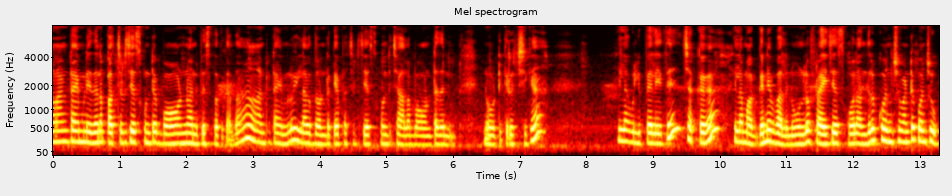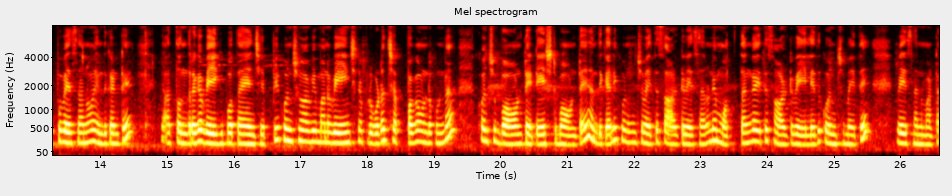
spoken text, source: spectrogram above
అలాంటి టైంలో ఏదైనా పచ్చడి చేసుకుంటే బాగుండు అనిపిస్తుంది కదా అలాంటి టైంలో ఇలా దొండకాయ పచ్చడి చేసుకుంటే చాలా బాగుంటుంది నోటికి రుచిగా. ఇలా ఉల్లిపాయలు అయితే చక్కగా ఇలా మగ్గనివ్వాలి. నూనెలో ఫ్రై చేసుకోవాలి. అందులో కొంచెం అంటే కొంచెం ఉప్పు వేసాను. ఎందుకంటే తొందరగా వేగిపోతాయని చెప్పి కొంచెం అవి మనం వేయించినప్పుడు కూడా చప్పగా ఉండకుండా కొంచెం బాగుంటాయి. టేస్ట్ బాగుంటాయి. అందుకని కొంచెం అయితే సాల్ట్ వేసాను. నేను మొత్తంగా అయితే సాల్ట్ వేయలేదు. కొంచెం అయితే వేసాను అనమాట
